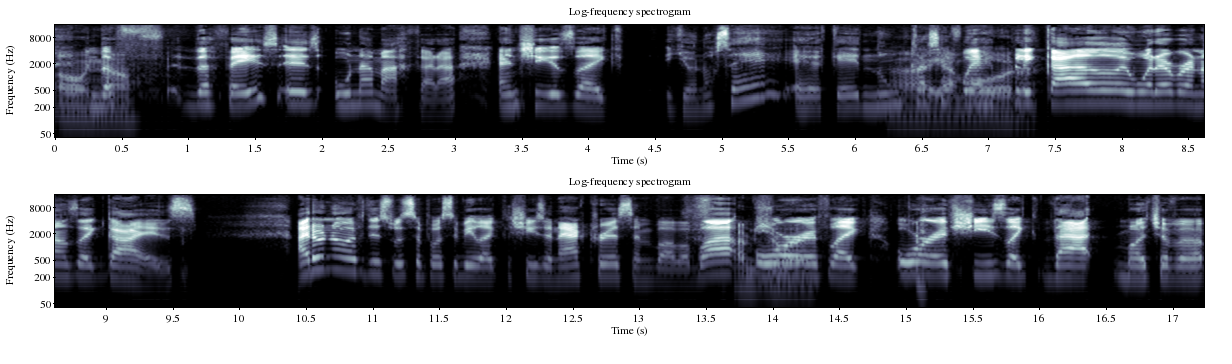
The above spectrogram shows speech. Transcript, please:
Oh and the no! f- the face is una máscara and she is like yo no sé es que nunca Ay, se fue amor. explicado and whatever and I was like guys I don't know if this was supposed to be like she's an actress and blah blah blah, I'm or sure. if like, or if she's like that much of a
